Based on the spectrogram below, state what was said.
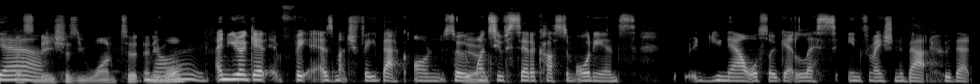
as niche as you want it anymore. No. And you don't get as much feedback on. So Yeah. once you've set a custom audience, you now also get less information about who that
